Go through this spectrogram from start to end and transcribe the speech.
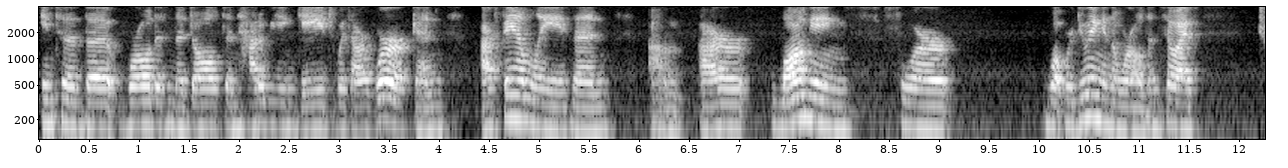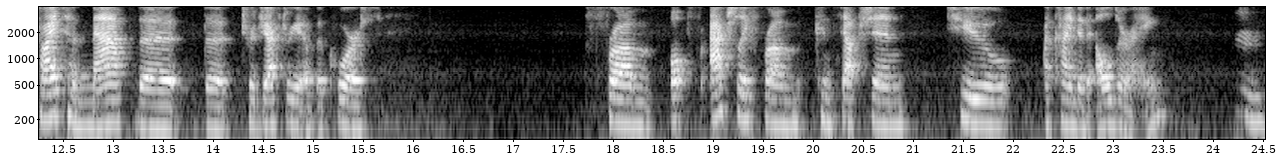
into the world as an adult and how do we engage with our work and our families and um, our longings for what we're doing in the world and so i've tried to map the the trajectory of the course from actually from conception to a kind of eldering Hmm.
